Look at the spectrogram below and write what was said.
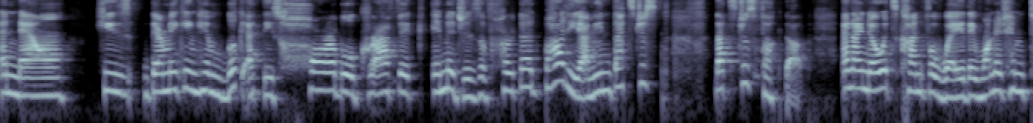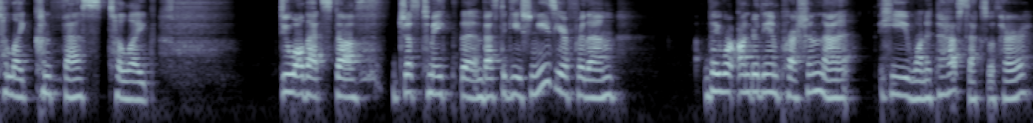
And now he's they're making him look at these horrible graphic images of her dead body. I mean, that's just that's just fucked up. And I know it's kind of a way they wanted him to like confess to like do all that stuff just to make the investigation easier for them. They were under the impression that he wanted to have sex with her.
